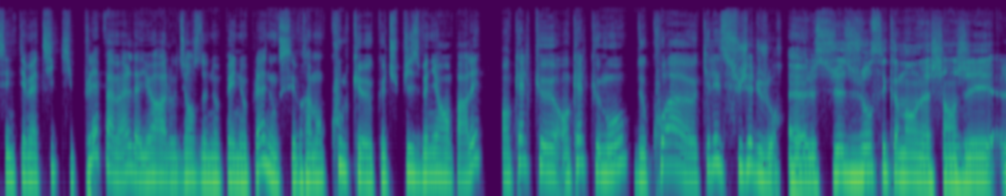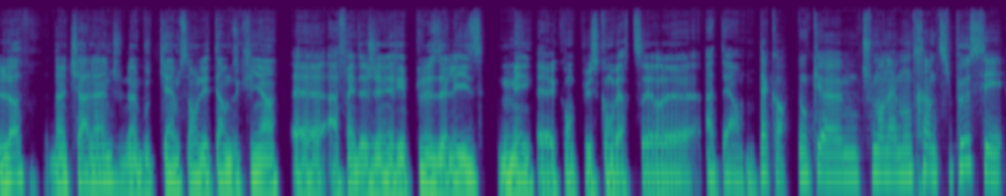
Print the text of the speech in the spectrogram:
C'est une thématique qui plaît pas mal d'ailleurs à l'audience de No Pay No Play, donc c'est vraiment cool que, que tu puisses venir en parler. En quelques, en quelques mots, de quoi, euh, quel est le sujet du jour? Euh, le sujet du jour, c'est comment on a changé l'offre d'un challenge ou d'un bootcamp selon les termes du client euh, afin de générer plus de leads, mais euh, qu'on puisse convertir à terme. D'accord. Donc tu m'en as montré un petit peu. C'est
